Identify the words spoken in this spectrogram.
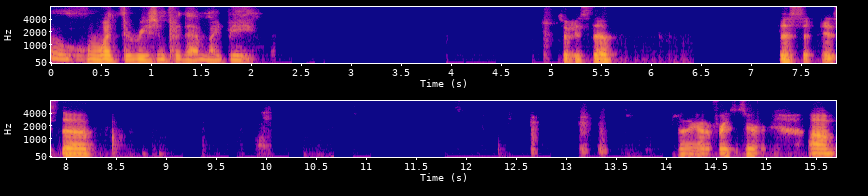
uh, what the reason for that might be. So is the, this is the I think I got to phrase this here. Um,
